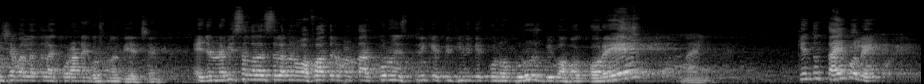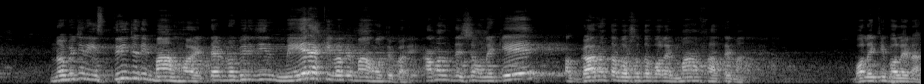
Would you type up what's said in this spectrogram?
হিসেবে আল্লাহ তাআলা কোরআনে ঘোষণা দিয়েছেন। এই জন্য নবী আলাইহি সাল্লামের ওয়াফাতের পর তার কোনো স্ত্রীকে পৃথিবীতে কোনো পুরুষ বিবাহ করে নাই। কিন্তু তাই বলে নবীজির স্ত্রী যদি মা হয়, তার নবীজির মেয়েরা কীভাবে মা হতে পারে? আমাদের দেশে অনেকে অজ্ঞানতা বশত বলে, মা ফাতেমা। বলে কি বলে না?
